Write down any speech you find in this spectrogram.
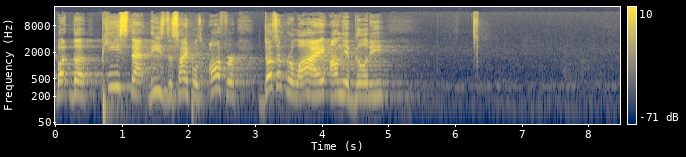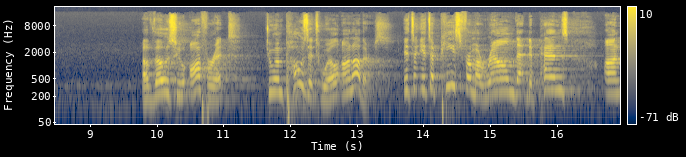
But the peace that these disciples offer doesn't rely on the ability of those who offer it to impose its will on others. It's a, it's a peace from a realm that depends on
